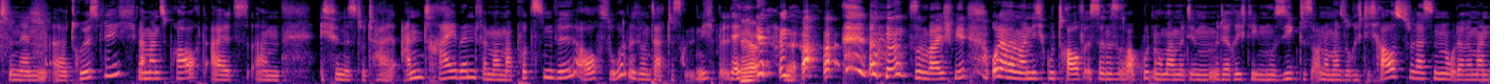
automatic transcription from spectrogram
zu nennen, äh, tröstlich, wenn man es braucht. Als ähm, ich finde es total antreibend, wenn man mal putzen will, auch so. Man darf das nicht belächeln, zum Beispiel. Oder wenn man nicht gut drauf ist, dann ist es auch gut, nochmal mit, dem, mit der richtigen Musik das auch nochmal so richtig rauszulassen. Oder wenn man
